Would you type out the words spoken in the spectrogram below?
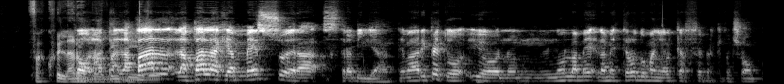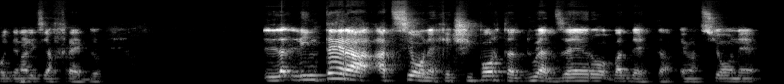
fa quella roba. No, la, la, palla, la, palla, che ha messo era strabiliante, ma ripeto, io non, non la, me, la metterò domani al caffè perché facciamo un po' di analisi a freddo l'intera azione che ci porta al 2-0 va detta, è un'azione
